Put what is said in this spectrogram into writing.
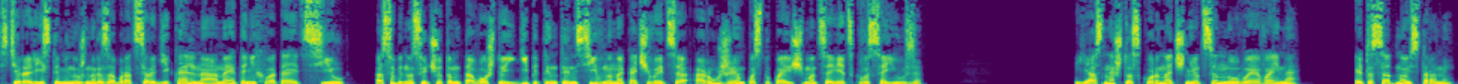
С террористами нужно разобраться радикально, а на это не хватает сил, особенно с учетом того, что Египет интенсивно накачивается оружием, поступающим от Советского Союза. Ясно, что скоро начнется новая война. Это с одной стороны.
